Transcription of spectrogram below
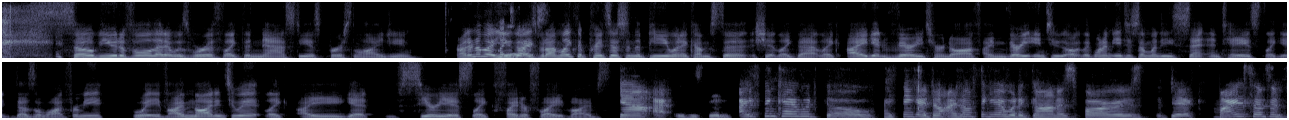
so beautiful that it was worth like the nastiest personal hygiene. I don't know about you guys, but I'm like the princess and the pea when it comes to shit like that. Like I get very turned off. I'm very into oh, like when I'm into somebody's scent and taste, like it does a lot for me. But if I'm not into it, like I get serious like fight or flight vibes. Yeah, I, It was good. I think I would go. I think I don't I don't think I would have gone as far as the dick. My sense of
